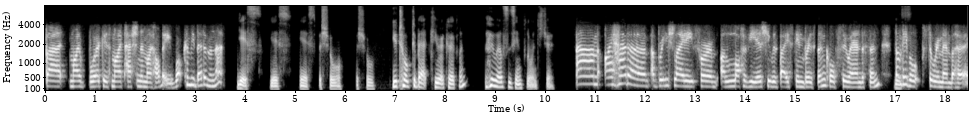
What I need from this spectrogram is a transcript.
But my work is my passion and my hobby. What can be better than that? Yes, yes, yes, for sure, for sure. You talked about Kyra Kyrklund. Who else has influenced you? Um, I had a, a, British lady for a lot of years. She was based in Brisbane, called Sue Anderson. Some yes. people still remember her.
